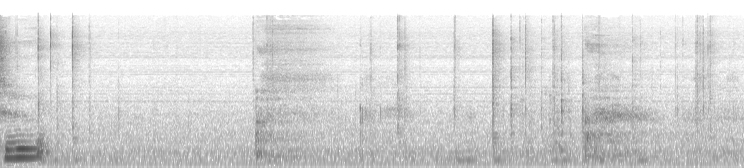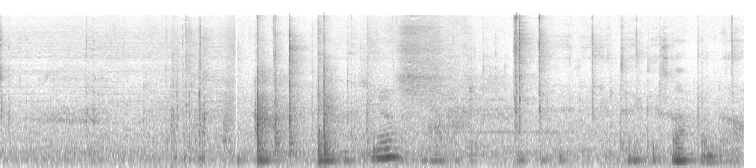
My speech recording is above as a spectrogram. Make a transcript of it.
Two. Here. Take this up and down.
